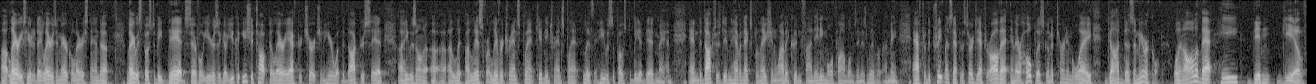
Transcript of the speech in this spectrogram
Uh, Larry's here today. Larry's a miracle. Larry, stand up. Larry was supposed to be dead several years ago. You, could, you should talk to Larry after church and hear what the doctor said. Uh, he was on a, a, a, list for a liver transplant, kidney transplant. Listen, he was supposed to be a dead man. And the doctors didn't have an explanation why they couldn't find any more problems in his liver. I mean, after the treatments, after the surgery, after all that, and they're hopeless, going to turn him away, God does a miracle. Well, in all of that, he didn't give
